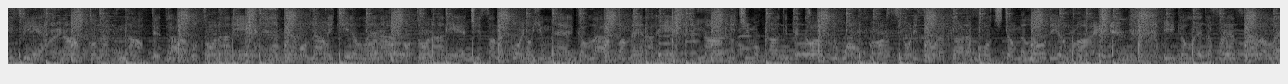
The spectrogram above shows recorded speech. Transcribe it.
レイジー。なんとなくなってた大人に。でも何きれない大人に。小さな恋の夢。から覚めない何日もかけて書いたワンバースより空から落ちたメロディーライン。イカれた friends なら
